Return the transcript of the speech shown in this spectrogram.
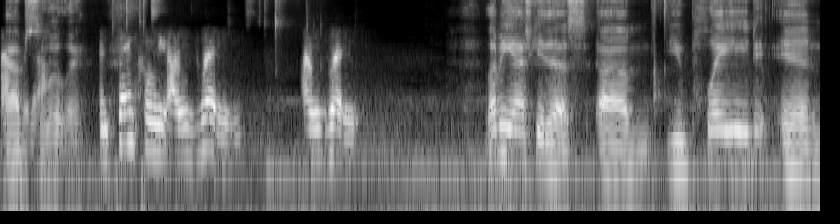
after that. absolutely. And thankfully, I was ready. I was ready. Let me ask you this: um, You played in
